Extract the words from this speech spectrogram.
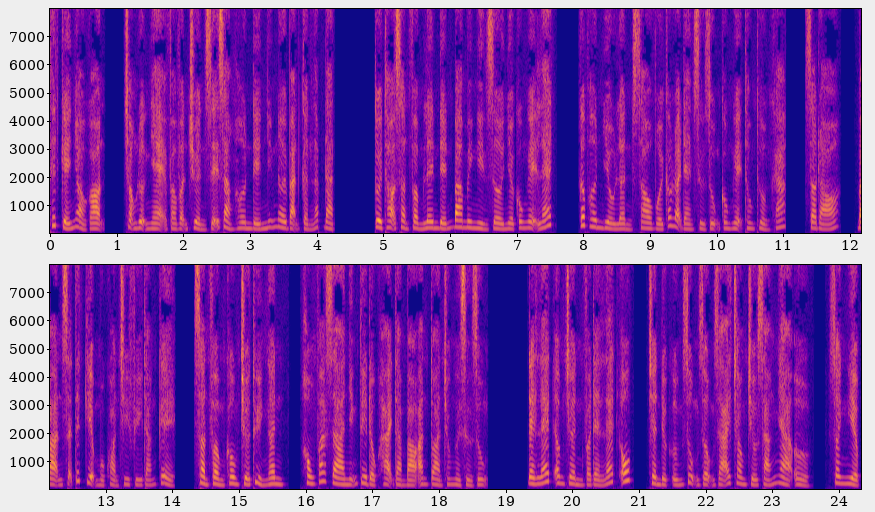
Thiết kế nhỏ gọn, trọng lượng nhẹ và vận chuyển dễ dàng hơn đến những nơi bạn cần lắp đặt. Tuổi thọ sản phẩm lên đến 30.000 giờ nhờ công nghệ LED, gấp hơn nhiều lần so với các loại đèn sử dụng công nghệ thông thường khác. Do đó, bạn sẽ tiết kiệm một khoản chi phí đáng kể. Sản phẩm không chứa thủy ngân, không phát ra những tia độc hại đảm bảo an toàn cho người sử dụng. Đèn LED âm trần và đèn LED ốp trần được ứng dụng rộng rãi trong chiếu sáng nhà ở, doanh nghiệp,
